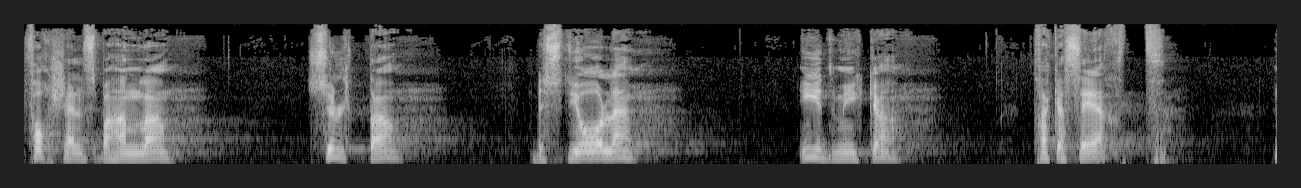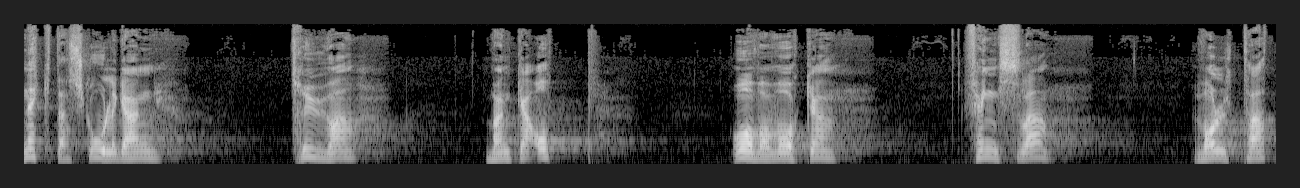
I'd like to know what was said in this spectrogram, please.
forskjellsbehandla, sulta, bestjålet, ydmyka, trakassert, nekta skolegang, trua, banka opp, overvåka, fengsla, voldtatt,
